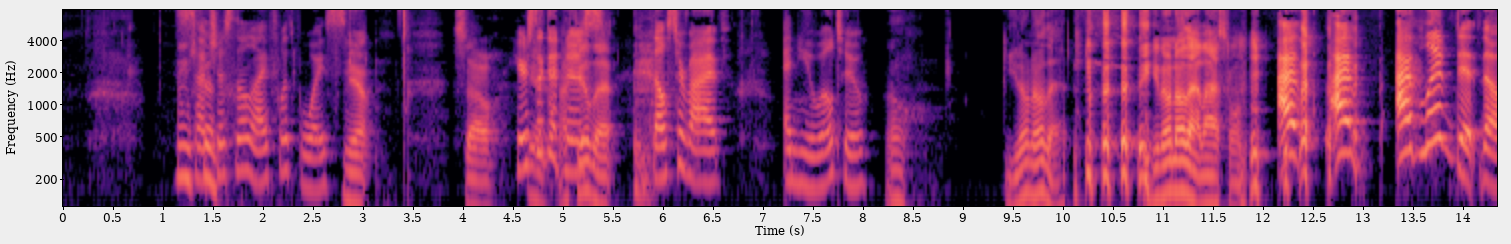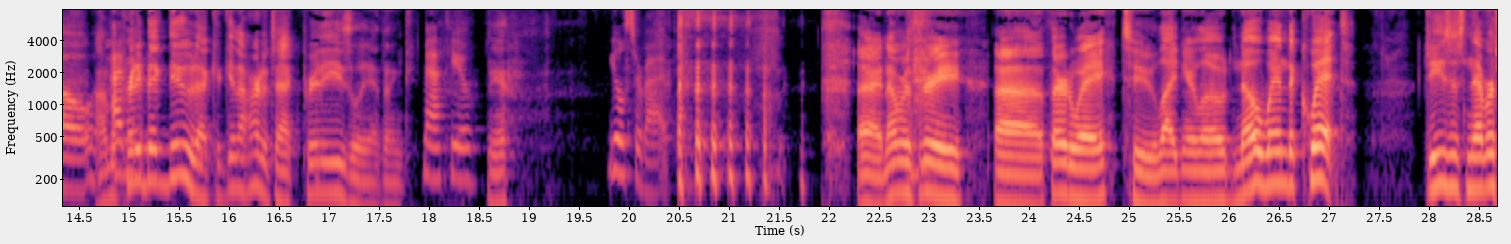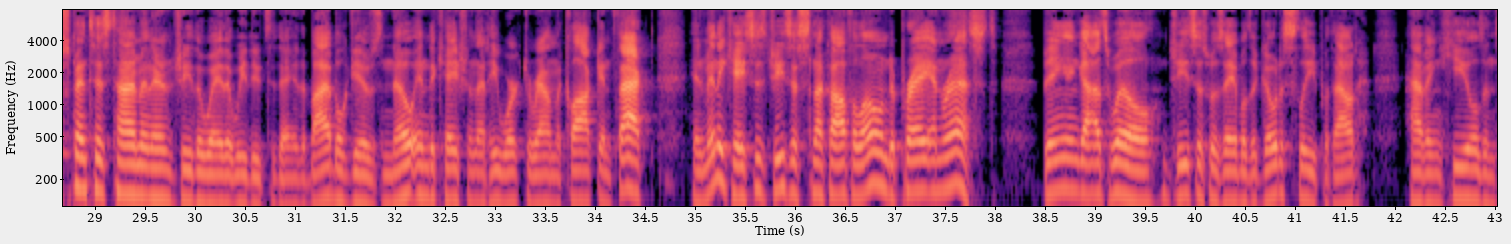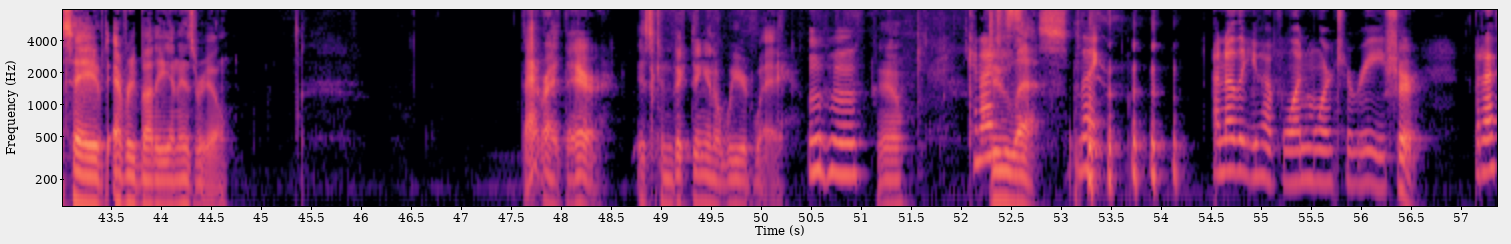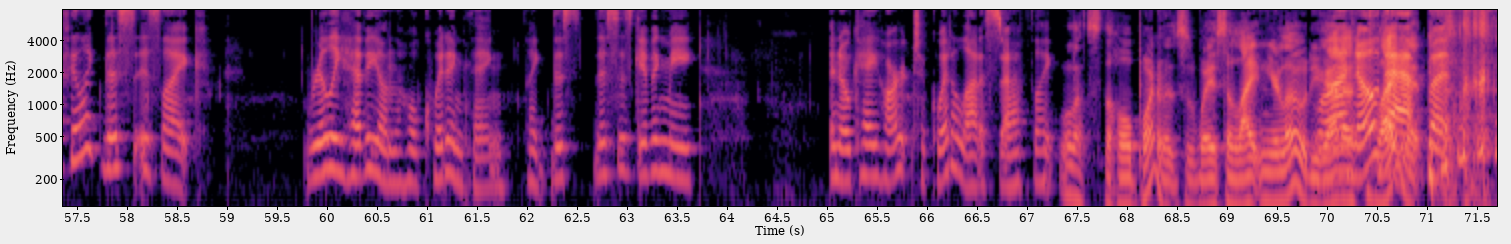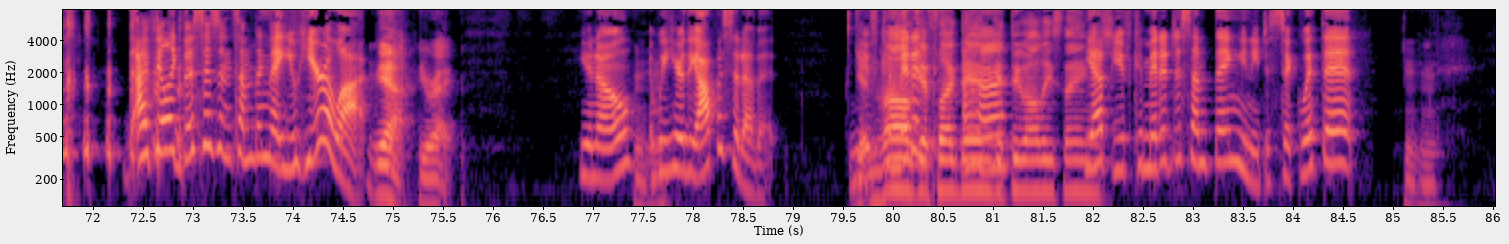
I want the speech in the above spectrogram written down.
Such is the life with boys. Yeah. So Here's yeah, the good news. I feel that. They'll survive, and you will too. Oh, you don't know that. you don't know that last one. Lived it though. I'm a I've- pretty big dude. I could get a heart attack pretty easily. I think. Matthew. Yeah. You'll survive. All right, number three, uh, third way to lighten your load: know when to quit. Jesus never spent his time and energy the way that we do today. The Bible gives no indication that he worked around the clock. In fact, in many cases, Jesus snuck off alone to pray and rest. Being in God's will, Jesus was able to go to sleep without having healed and saved everybody in Israel. That right there is convicting in a weird way. Mm-hmm. You know, Can I do just less. like? I know that you have one more to read, Sure. but I feel like this is like really heavy on the whole quitting thing. Like this, this is giving me an okay heart to quit a lot of stuff. Like, Well, that's the whole point of it. It's ways to lighten your load. You well, I gotta know that, it. but I feel like this isn't something that you hear a lot. yeah, you're right. You know, we hear the opposite of it. Mm-hmm. Get involved, committed- get plugged in, uh-huh. get through all these things. Yep, you've committed to something. You need to stick with it. Mm-hmm.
